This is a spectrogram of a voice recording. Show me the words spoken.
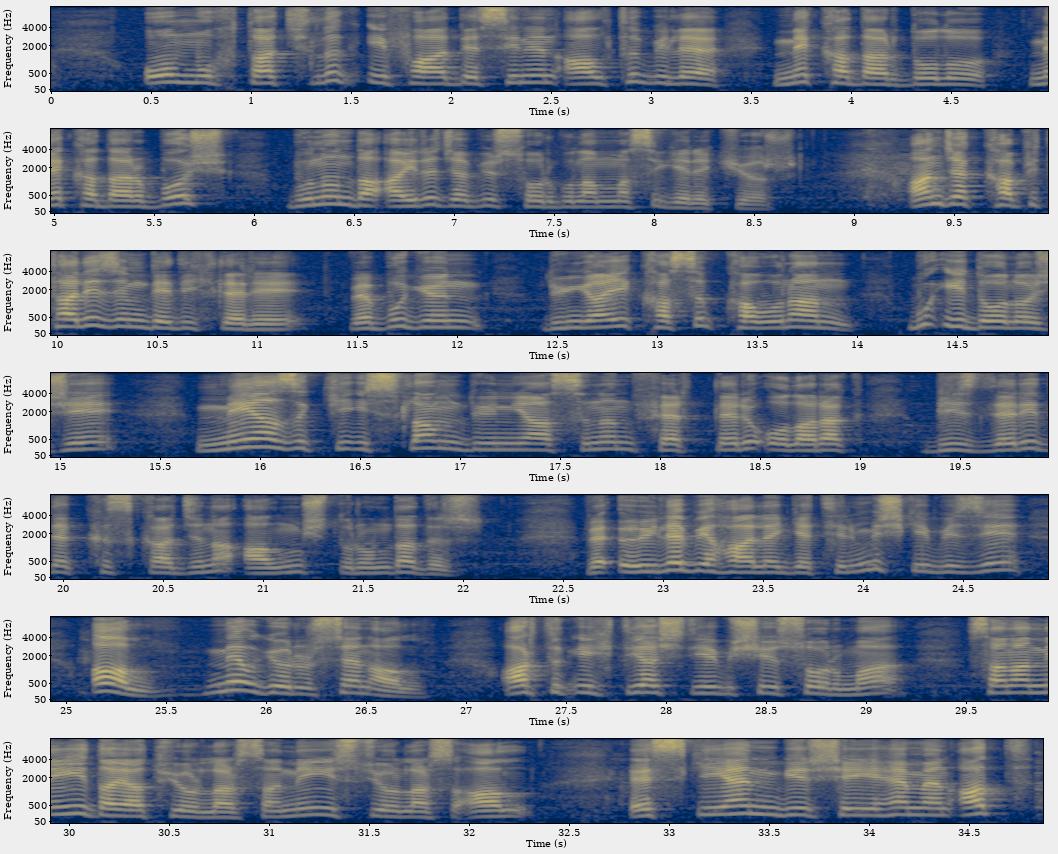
o muhtaçlık ifadesinin altı bile ne kadar dolu ne kadar boş bunun da ayrıca bir sorgulanması gerekiyor. Ancak kapitalizm dedikleri ve bugün dünyayı kasıp kavuran bu ideoloji ne yazık ki İslam dünyasının fertleri olarak bizleri de kıskacına almış durumdadır. Ve öyle bir hale getirmiş ki bizi al ne görürsen al artık ihtiyaç diye bir şey sorma sana neyi dayatıyorlarsa neyi istiyorlarsa al eskiyen bir şeyi hemen at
